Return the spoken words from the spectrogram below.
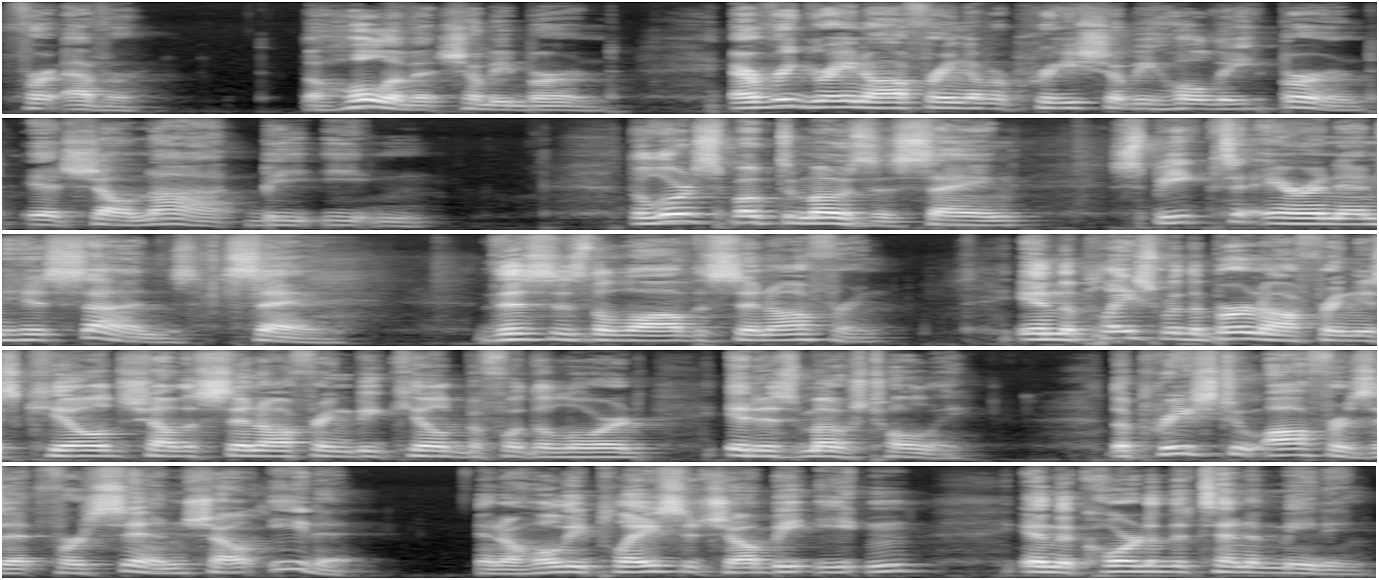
forever. The whole of it shall be burned. Every grain offering of a priest shall be wholly burned, it shall not be eaten. The Lord spoke to Moses, saying, Speak to Aaron and his sons, saying, This is the law of the sin offering. In the place where the burnt offering is killed, shall the sin offering be killed before the Lord. It is most holy. The priest who offers it for sin shall eat it. In a holy place it shall be eaten, in the court of the tent of meeting.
